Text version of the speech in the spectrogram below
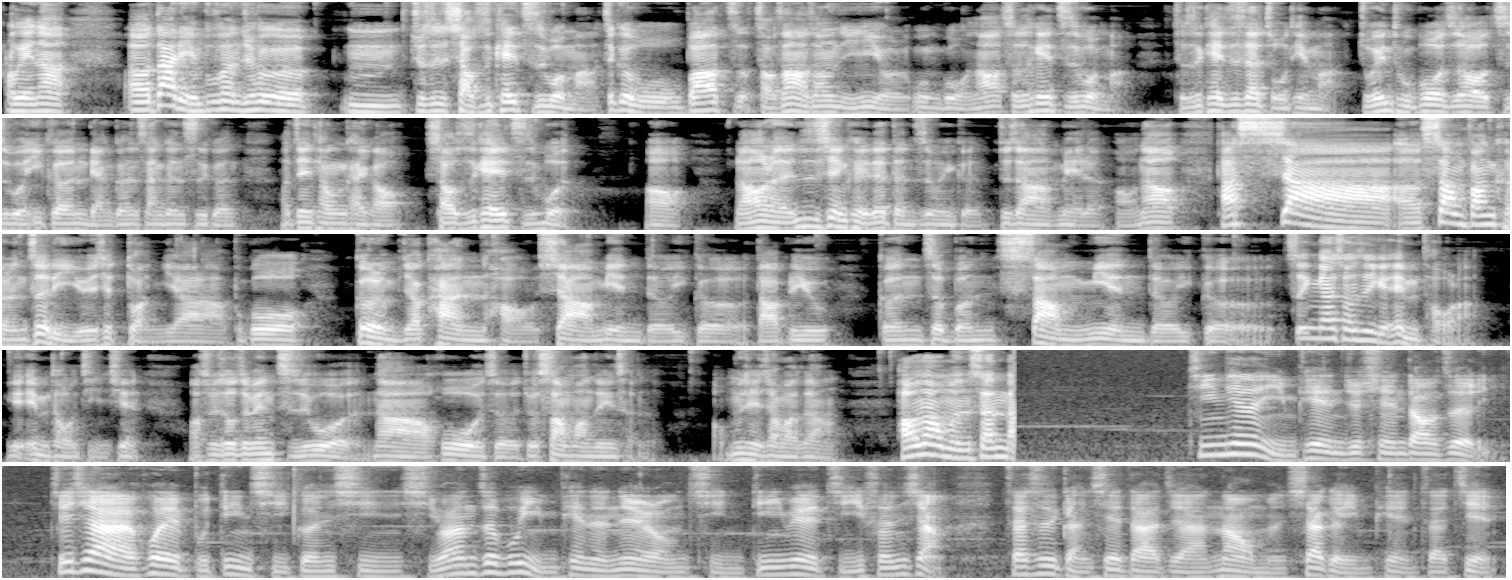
OK，那呃大点部分就会嗯就是小时 K 止稳嘛，这个我我不知道早早上好像已经有人问过，然后小时 K 止稳嘛，小时 K 是在昨天嘛，昨天突破之后止稳一根、两根、三根、四根，啊今天调根开高，小时 K 止稳啊，然后呢日线可以再等止稳一根，就这样没了。好，那它下呃上方可能这里有一些短压啦，不过个人比较看好下面的一个 W 跟这边上面的一个，这应该算是一个 M 头啦，一个 M 头颈线啊，所以说这边止稳，那或者就上方这一层了。目前想法这样。好，那我们三档。今天的影片就先到这里，接下来会不定期更新。喜欢这部影片的内容，请订阅及分享。再次感谢大家，那我们下个影片再见。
